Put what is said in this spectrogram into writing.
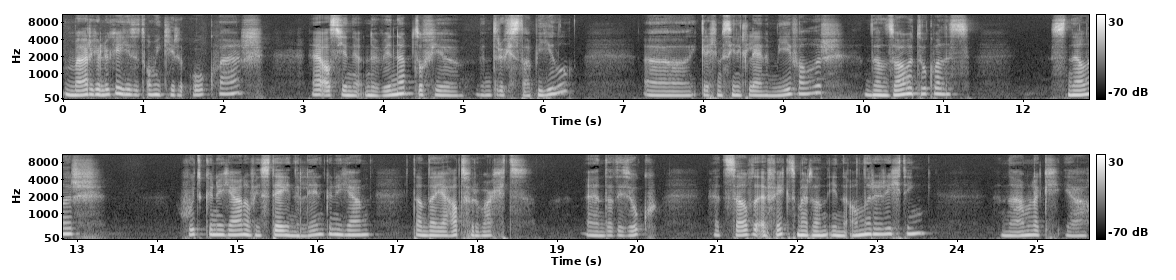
Maar gelukkig is het omgekeerde ook waar. Als je een win hebt of je bent terug stabiel, uh, je krijgt misschien een kleine meevaller, dan zou het ook wel eens sneller goed kunnen gaan of in stijgende lijn kunnen gaan dan dat je had verwacht. En dat is ook hetzelfde effect, maar dan in de andere richting. Namelijk ja,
